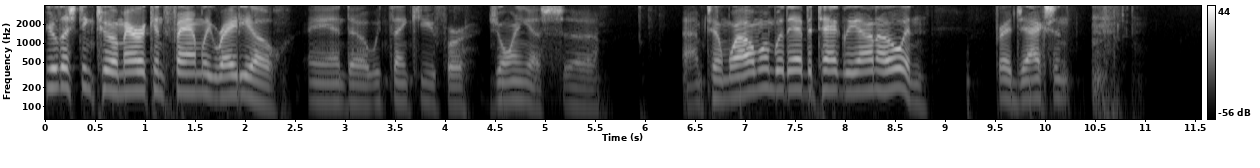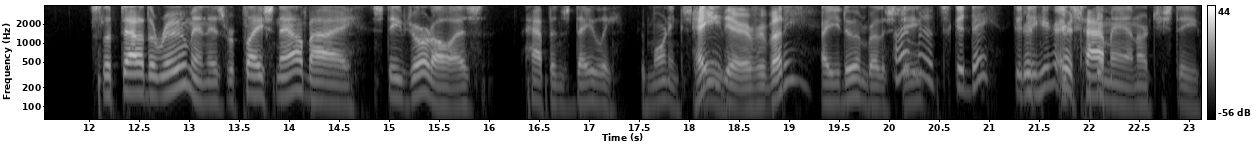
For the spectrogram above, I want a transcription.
You're listening to American Family Radio, and uh, we thank you for joining us. Uh, I'm Tim Wildmon with Ed Vitagliano, and Fred Jackson slipped out of the room and is replaced now by Steve Jordahl, as happens daily. Good morning, Steve. Hey there, everybody. How you doing, brother Steve? Uh, it's a good day. Good you're, to hear. You're a It's- tie man, aren't you, Steve?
